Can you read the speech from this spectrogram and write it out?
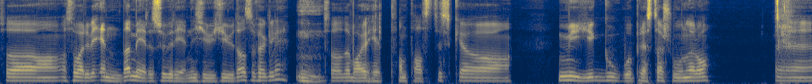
Så, og så var vi enda mer suverene i 2020 da, selvfølgelig. Mm. Så det var jo helt fantastisk, og mye gode prestasjoner òg. Eh,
